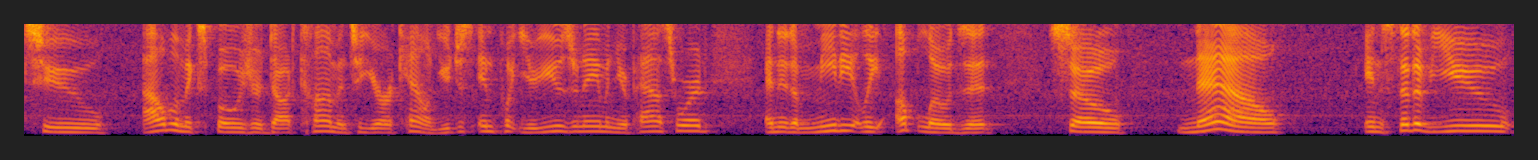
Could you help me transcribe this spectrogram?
to albumexposure.com into your account. You just input your username and your password, and it immediately uploads it. So now, instead of you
